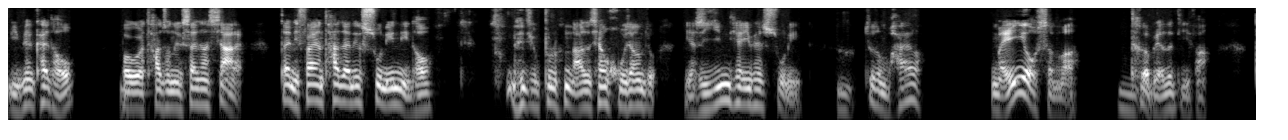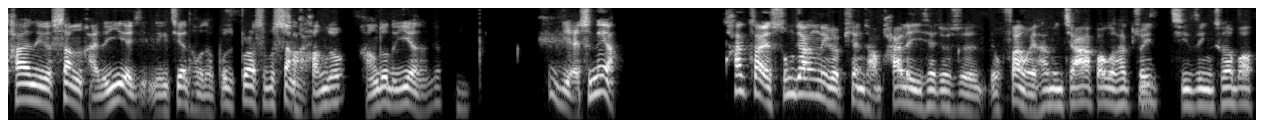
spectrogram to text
影片开头，包括他从那个山上下来，但你发现他在那个树林里头，那就不能拿着枪互相就，也是阴天一片树林，嗯，就这么拍了，没有什么嗯。特别的地方。他那个上海的夜景，那个街头的，不是不知道是不是上海、杭州，杭州的夜呢，就也是那样。他在松江那个片场拍了一些，就是范伟他们家，包括他追嗯。骑自行车，包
